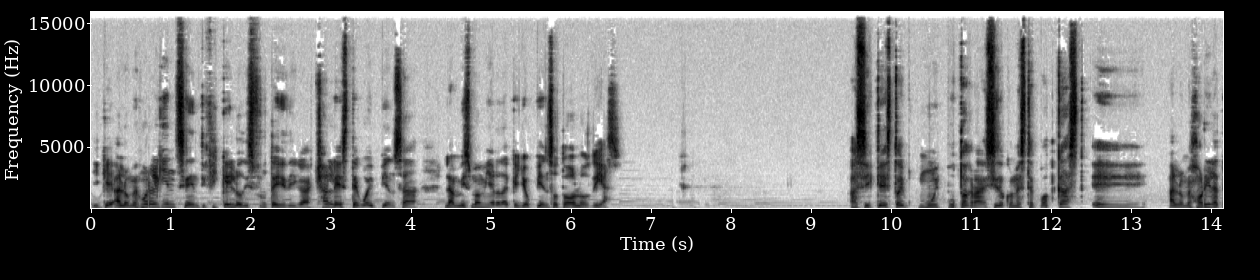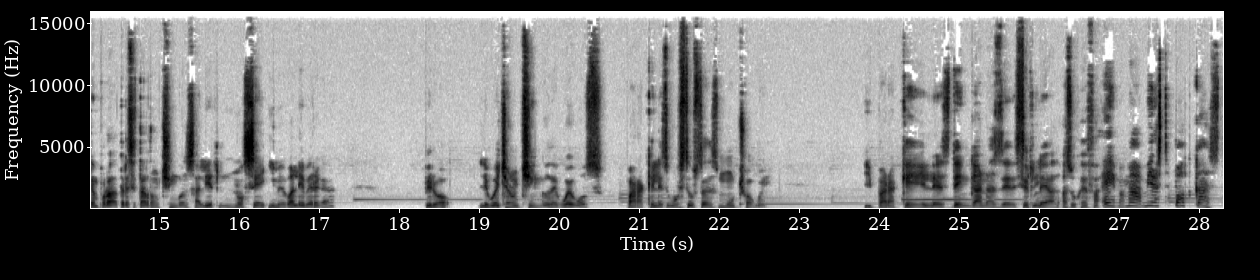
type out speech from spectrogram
y que a lo mejor alguien se identifique y lo disfrute y diga, chale, este güey piensa la misma mierda que yo pienso todos los días. Así que estoy muy puto agradecido con este podcast. Eh, a lo mejor y la temporada 3 se tarda un chingo en salir, no sé, y me vale verga. Pero le voy a echar un chingo de huevos para que les guste a ustedes mucho, güey. Y para que les den ganas de decirle a, su jefa, ¡Eh, mamá, mira este podcast!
